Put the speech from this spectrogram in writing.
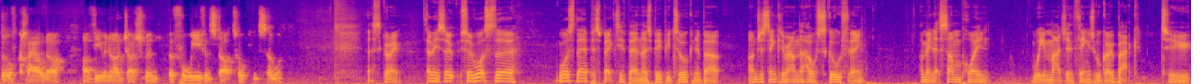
sort of cloud our, our view and our judgment before we even start talking to someone. That's great. I mean, so so what's the what's their perspective, Ben? Those people you're talking about. I'm just thinking around the whole school thing. I mean, at some point, we imagine things will go back to.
